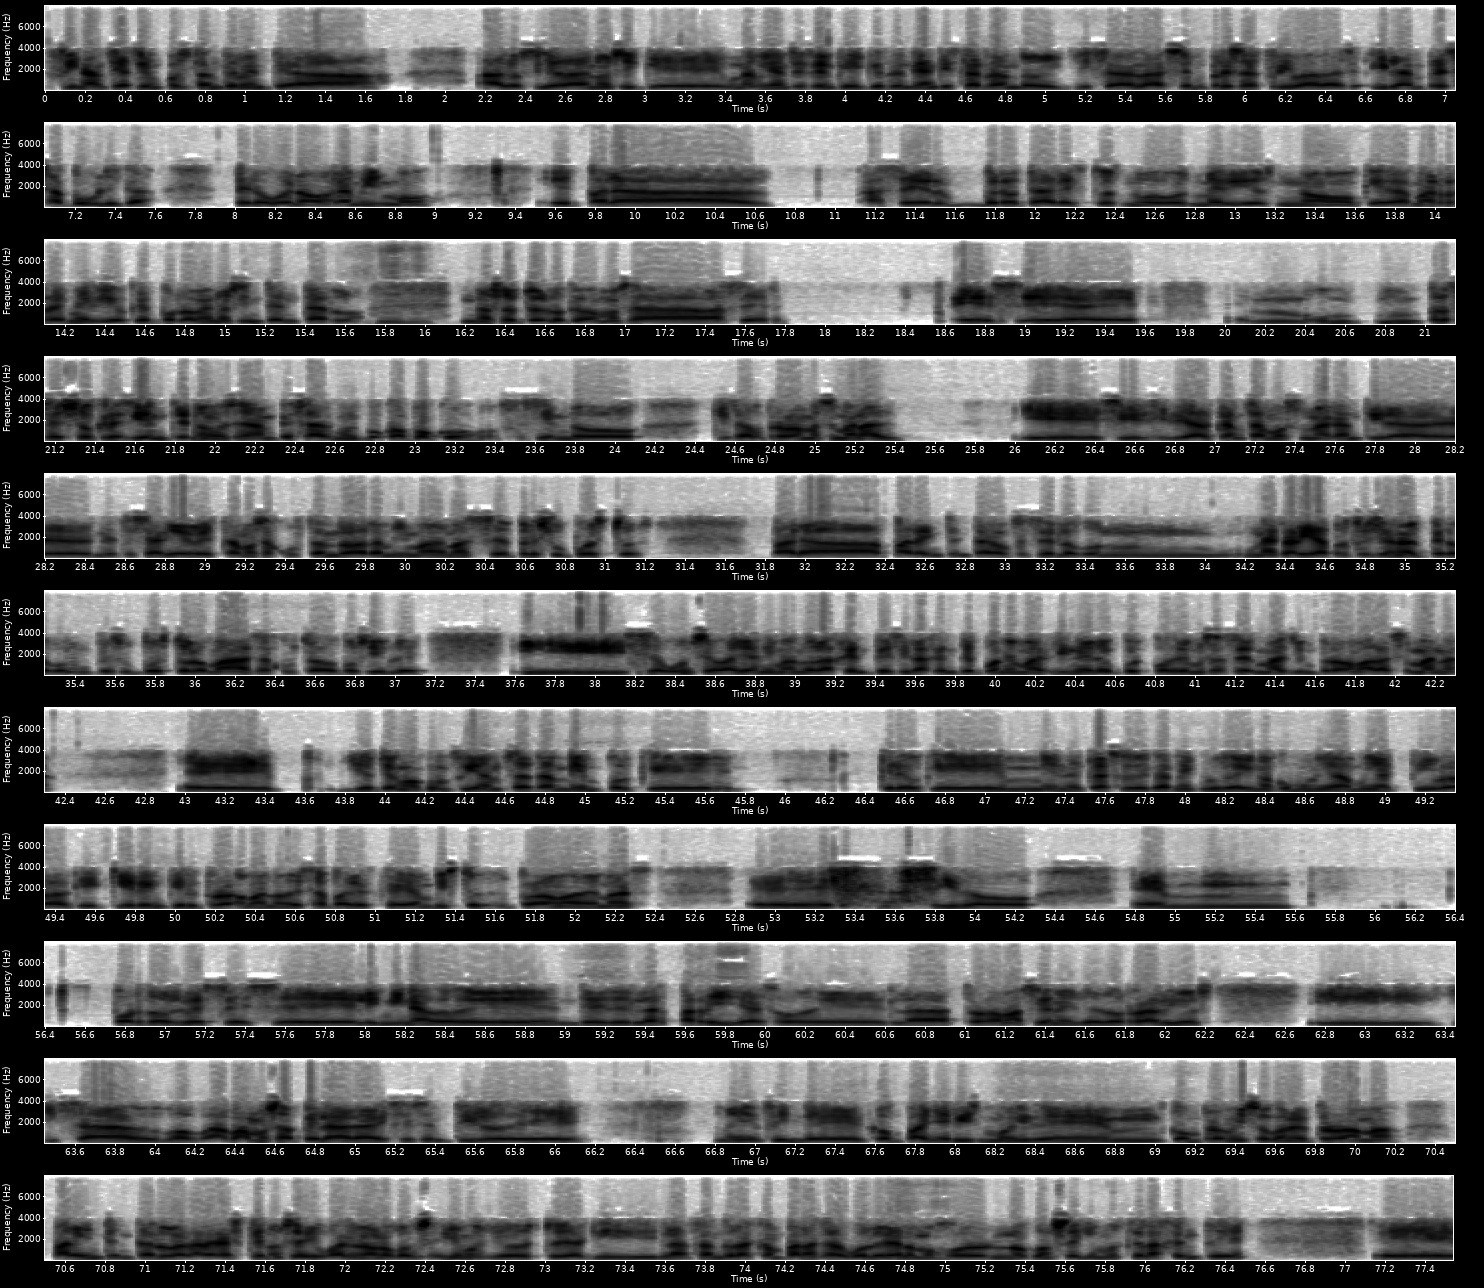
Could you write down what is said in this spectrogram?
financiación constantemente a, a los ciudadanos y que una financiación que, tendrían que estar dando quizá las empresas privadas y la empresa pública. Pero bueno, ahora mismo eh, para hacer brotar estos nuevos medios no queda más remedio que por lo menos intentarlo. Nosotros lo que vamos a hacer es eh, un, un, proceso creciente, ¿no? O sea, empezar muy poco a poco, ofreciendo quizá un programa semanal, y si, alcanzamos una cantidad eh, necesaria, estamos ajustando ahora mismo además eh, presupuestos para, para intentar ofrecerlo con una calidad profesional, pero con un presupuesto lo más ajustado posible. Y según se vaya animando la gente, si la gente pone más dinero, pues podremos hacer más de un programa a la semana. Eh, yo tengo confianza también porque creo que en el caso de Carne Cruda hay una comunidad muy activa que quieren que el programa no desaparezca y han visto que el programa además eh, ha sido eh, por dos veces eh, eliminado de, las parrillas o de las programaciones de dos radios y quizá vamos a apelar a ese sentido de, en fin, de compañerismo y de mm, compromiso con el programa para intentarlo. La verdad es que no sé, igual no lo conseguimos. Yo estoy aquí lanzando las campanas al vuelo y a lo mm. mejor no conseguimos que la gente eh,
